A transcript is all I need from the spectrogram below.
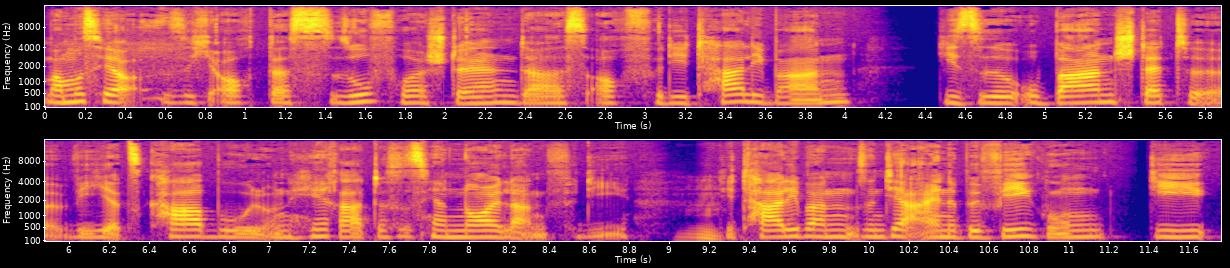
Man muss ja sich auch das so vorstellen, dass auch für die Taliban diese urbanen Städte wie jetzt Kabul und Herat, das ist ja Neuland für die. Mhm. Die Taliban sind ja eine Bewegung, die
